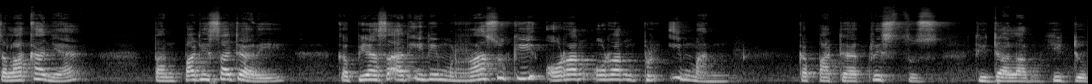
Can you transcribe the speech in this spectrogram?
Celakanya, tanpa disadari, kebiasaan ini merasuki orang-orang beriman kepada Kristus di dalam hidup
